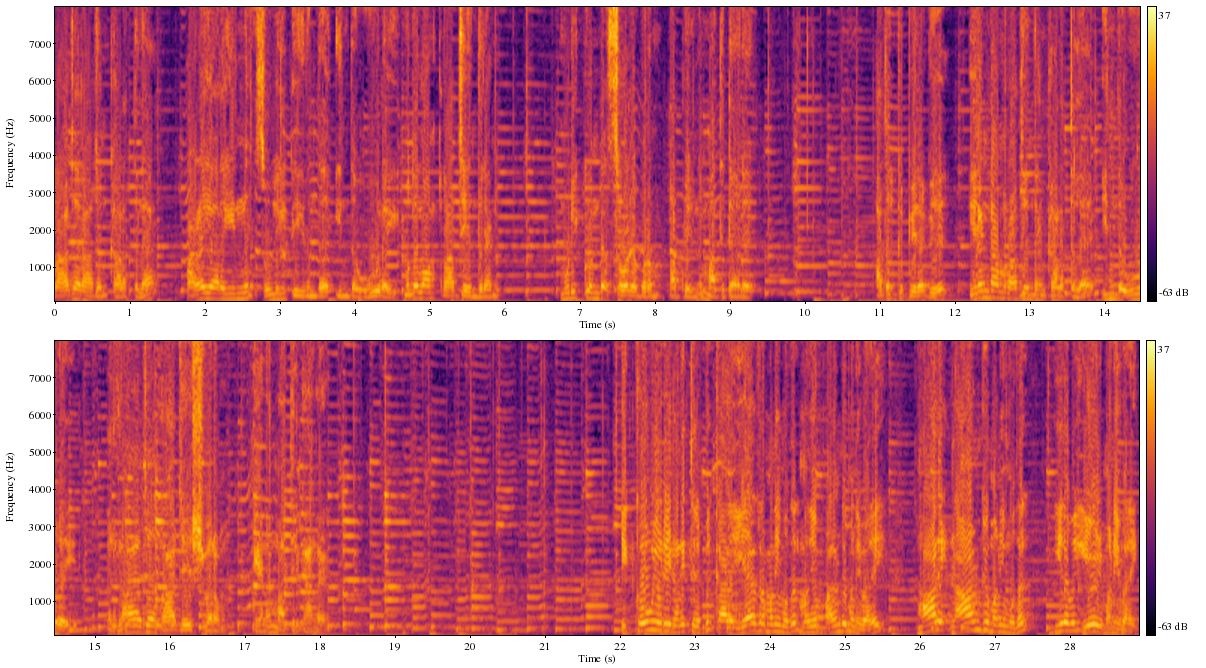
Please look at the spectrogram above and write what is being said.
ராஜராஜன் காலத்துல பழையறைன்னு சொல்லிட்டு இருந்த இந்த ஊரை முதலாம் ராஜேந்திரன் முடிக்கொண்ட சோழபுரம் அப்படின்னு மாத்திட்டாரு. அதற்கு பிறகு இரண்டாம் ராஜேந்திரன் காலத்துல இந்த ஊரை ராஜ ராஜேஸ்வரம் என மாத்திருக்காங்க. இக்கோவிலுடைய நடைத்திருப்பு காலை ஏழரை மணி முதல் மதியம் பன்னெண்டு மணி வரை மாலை நான்கு மணி முதல் இரவு ஏழு மணி வரை.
